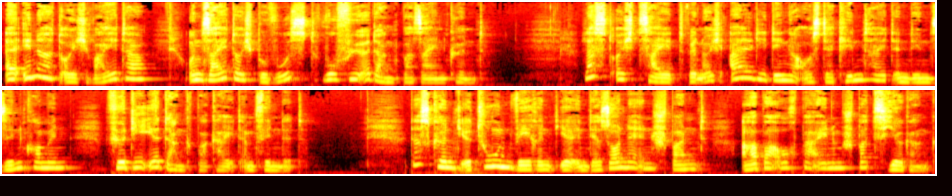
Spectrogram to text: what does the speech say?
erinnert euch weiter und seid euch bewusst, wofür ihr dankbar sein könnt. Lasst euch Zeit, wenn euch all die Dinge aus der Kindheit in den Sinn kommen, für die ihr Dankbarkeit empfindet. Das könnt ihr tun, während ihr in der Sonne entspannt, aber auch bei einem Spaziergang.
